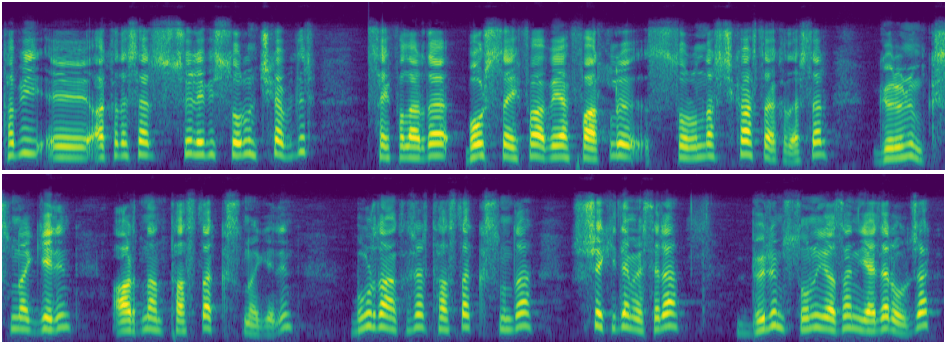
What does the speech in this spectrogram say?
Tabi e, arkadaşlar şöyle bir sorun çıkabilir. Sayfalarda boş sayfa veya farklı sorunlar çıkarsa arkadaşlar görünüm kısmına gelin. Ardından taslak kısmına gelin. Buradan arkadaşlar taslak kısmında şu şekilde mesela bölüm sonu yazan yerler olacak.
